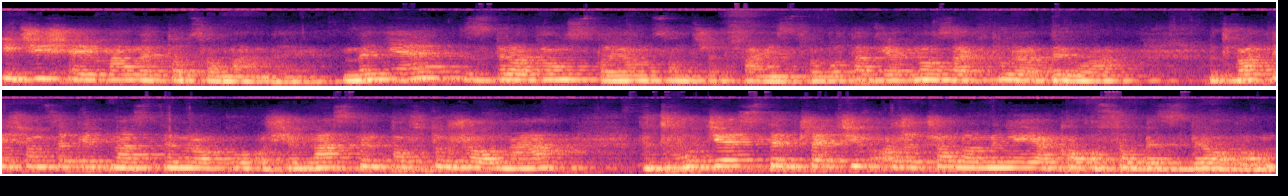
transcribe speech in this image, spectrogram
I dzisiaj mamy to, co mamy. Mnie zdrową, stojącą przed Państwem, bo ta diagnoza, która była w 2015 roku, 18 powtórzona, w 23 orzeczono mnie jako osobę zdrową.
